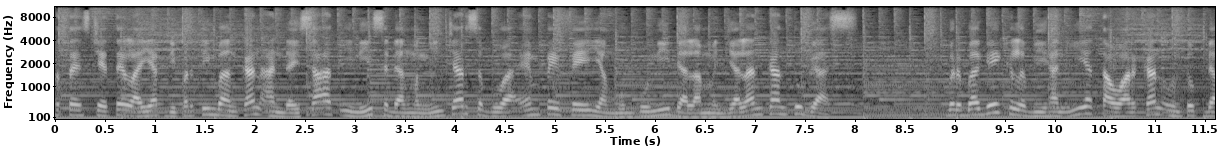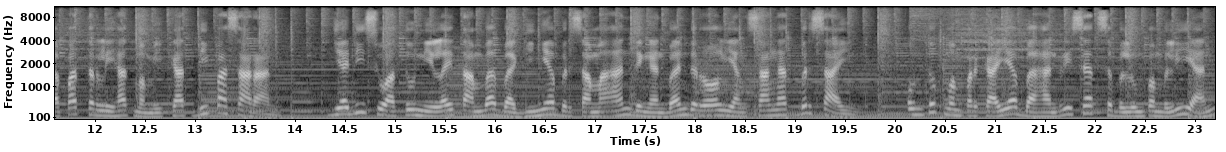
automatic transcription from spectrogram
Cortez CT layak dipertimbangkan andai saat ini sedang mengincar sebuah MPV yang mumpuni dalam menjalankan tugas. Berbagai kelebihan ia tawarkan untuk dapat terlihat memikat di pasaran. Jadi suatu nilai tambah baginya bersamaan dengan banderol yang sangat bersaing. Untuk memperkaya bahan riset sebelum pembelian,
